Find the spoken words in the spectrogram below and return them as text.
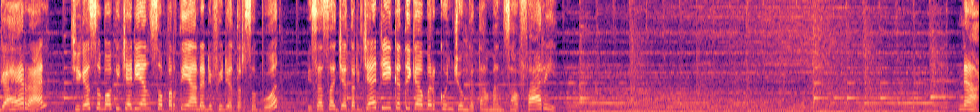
Gak heran jika sebuah kejadian seperti yang ada di video tersebut bisa saja terjadi ketika berkunjung ke taman safari. Nah,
